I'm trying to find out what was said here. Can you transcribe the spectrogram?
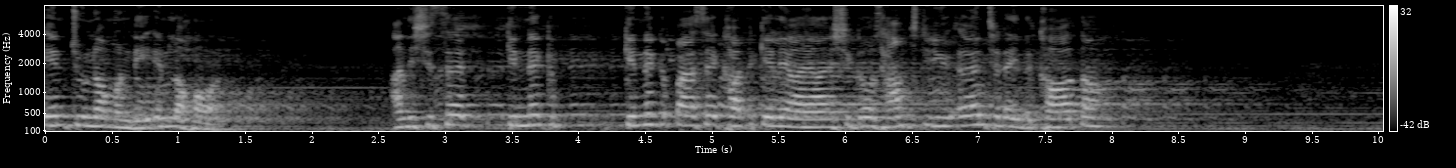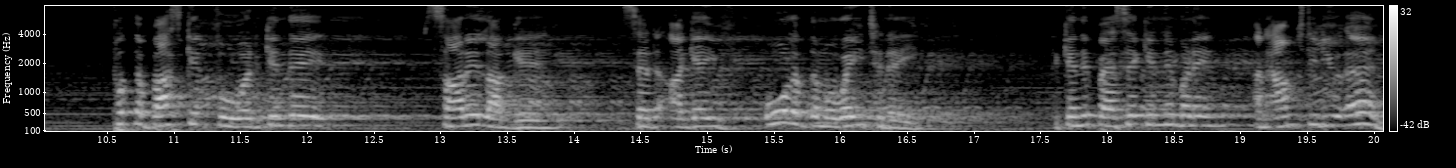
in Chunamandi in Lahore. And she said, ke kinne ke paise khat ke le aaya? And she goes, how much did you earn today? The khata. Put the basket forward. Kinde sare lage. Said, I gave all of them away today. ਤੇ ਕਹਿੰਦੇ ਪੈਸੇ ਕਿੰਨੇ ਬਣੇ and how much did you earn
